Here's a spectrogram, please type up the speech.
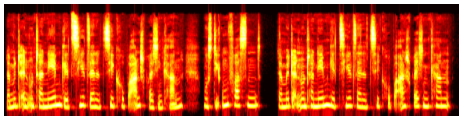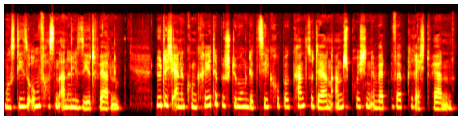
damit ein Unternehmen gezielt seine Zielgruppe ansprechen kann, muss die umfassend damit ein Unternehmen gezielt seine Zielgruppe ansprechen kann, muss diese umfassend analysiert werden. Nur durch eine konkrete Bestimmung der Zielgruppe kann zu deren Ansprüchen im Wettbewerb gerecht werden.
